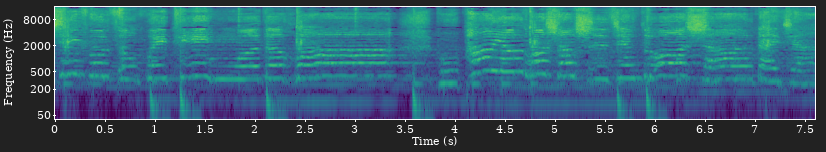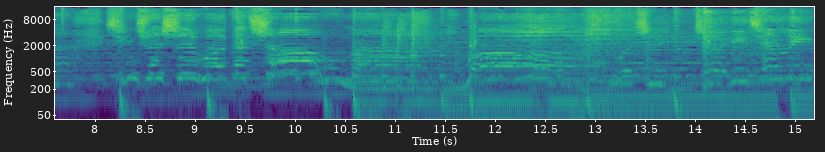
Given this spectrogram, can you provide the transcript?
幸福总会听我的话，不怕要多少时间，多少代价。青春是我的筹码，我我只有这一千零。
